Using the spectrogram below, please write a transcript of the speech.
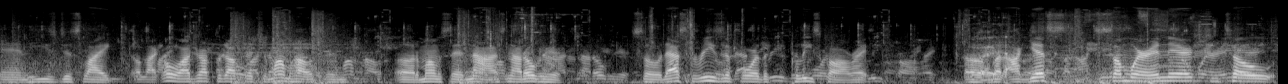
and he's just like uh, like oh I dropped it off at your mom's house and uh, the mom said nah it's not over here. So that's the reason for the police call, right? Uh, but I guess somewhere in there she told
